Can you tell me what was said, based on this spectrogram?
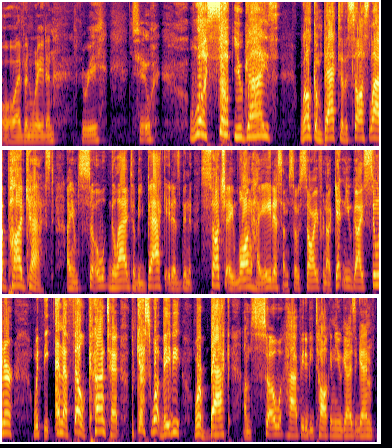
Oh, I've been waiting. Three, two. What's up, you guys? Welcome back to the Sauce Lab podcast. I am so glad to be back. It has been such a long hiatus. I'm so sorry for not getting you guys sooner with the NFL content. But guess what, baby? We're back. I'm so happy to be talking to you guys again.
